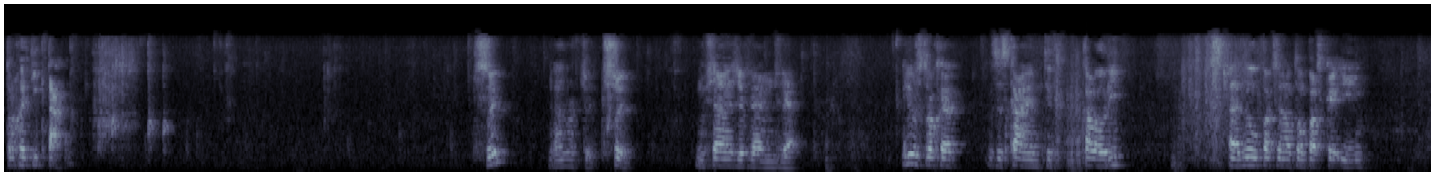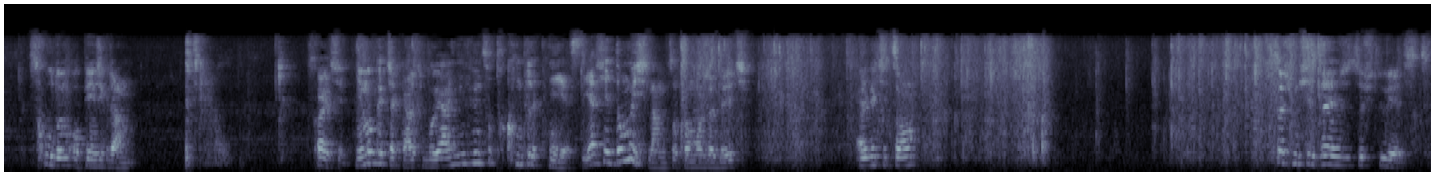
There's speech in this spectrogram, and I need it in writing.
trochę tiktaków. Trzy? No, znaczy trzy. Myślałem, że wziąłem dwie. I już trochę zyskałem tych kalorii, ale znowu patrzę na tą paczkę i schudłem o 5 gram. Słuchajcie, nie mogę czekać, bo ja nie wiem co to kompletnie jest. Ja się domyślam co to może być. Ale wiecie co? Coś mi się zdaje, że coś tu jest.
